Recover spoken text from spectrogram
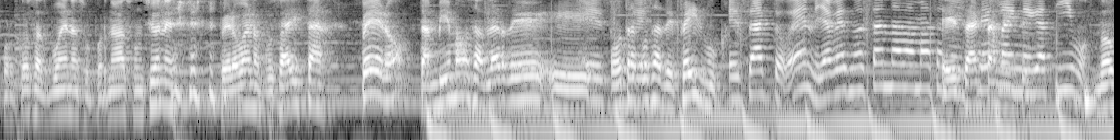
por cosas buenas o por nuevas funciones, pero bueno, pues ahí está. Pero también vamos a hablar de eh, Este, otra cosa de Facebook. Exacto, bueno, ya ves, no está nada más en el Exactamente. headline negativo. No,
